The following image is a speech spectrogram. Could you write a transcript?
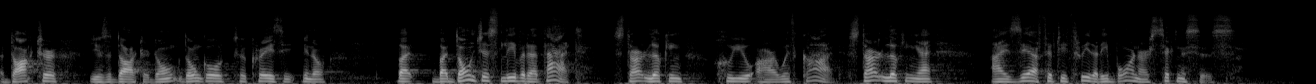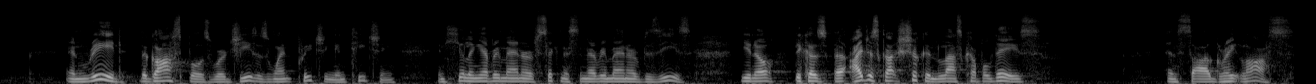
a doctor, use a doctor. Don't, don't go to crazy, you know. But, but don't just leave it at that. Start looking who you are with God. Start looking at Isaiah 53 that he bore our sicknesses. And read the Gospels where Jesus went preaching and teaching and healing every manner of sickness and every manner of disease. You know, because uh, I just got shook in the last couple days and saw a great loss.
